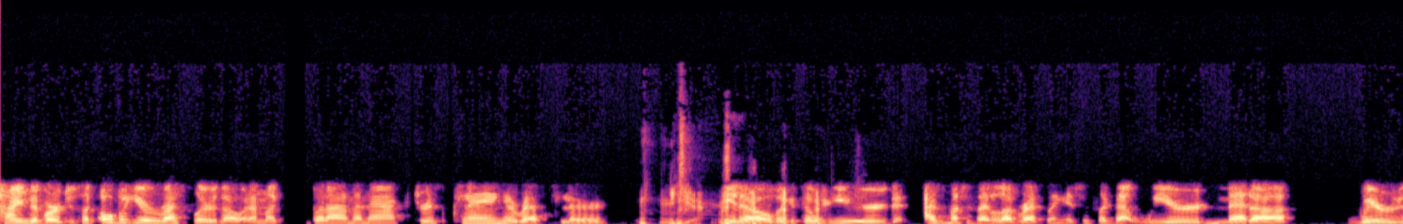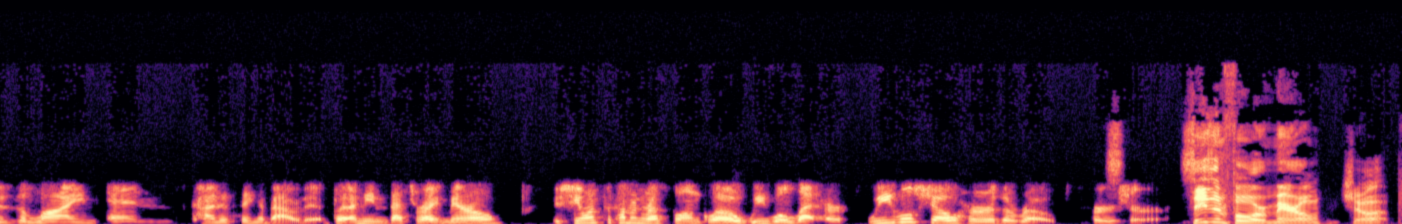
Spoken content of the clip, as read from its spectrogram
kind of are just like, "Oh, but you're a wrestler though," and I'm like, "But I'm an actress playing a wrestler." yeah. You know, like it's a weird. As much as I love wrestling, it's just like that weird meta where does the line end kind of thing about it. But I mean, that's right. Meryl, if she wants to come and wrestle on Glow, we will let her. We will show her the ropes for sure. Season four, Meryl, show up.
